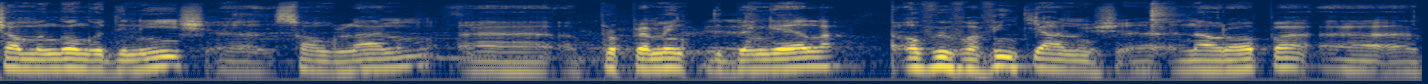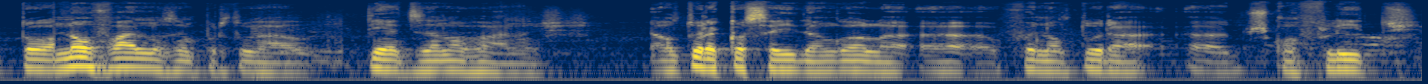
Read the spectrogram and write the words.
chamo-me Ngongo Diniz, uh, sou angolano, uh, propriamente de Benguela. Eu vivo há 20 anos uh, na Europa, estou há 9 anos em Portugal, tinha 19 anos. A altura que eu saí de Angola foi na altura dos conflitos,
